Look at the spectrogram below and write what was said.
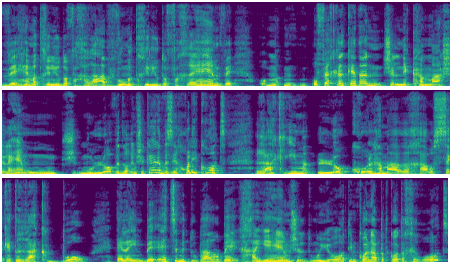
והם מתחילים לרדוף אחריו והוא מתחיל לרדוף אחריהם והופך כאן קטע של נקמה שלהם מולו ודברים שכאלה וזה יכול לקרות רק אם לא כל המערכה עוסקת רק בו אלא אם בעצם מדובר בחייהם של דמויות עם כל מיני הרפתקאות אחרות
